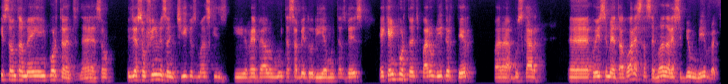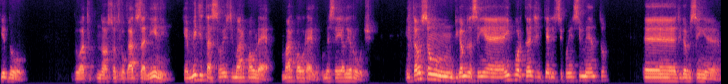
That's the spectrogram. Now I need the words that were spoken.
que são também importantes, né? São dizer, são filmes antigos, mas que, que revelam muita sabedoria, muitas vezes, é que é importante para o líder ter, para buscar é, conhecimento. Agora, esta semana, recebi um livro aqui do, do nosso advogado Zanini, que é Meditações de Marco Aurélio. Marco Aurélio. Comecei a ler hoje. Então, são, digamos assim, é importante ter esse conhecimento, é, digamos assim, é,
